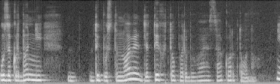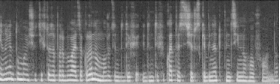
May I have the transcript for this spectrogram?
У закордонній дипустанові для тих, хто перебуває за кордоном. Ні, ну я думаю, що ті, хто перебувають за кордоном, можуть ідентифікуватися через кабінет пенсійного фонду.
